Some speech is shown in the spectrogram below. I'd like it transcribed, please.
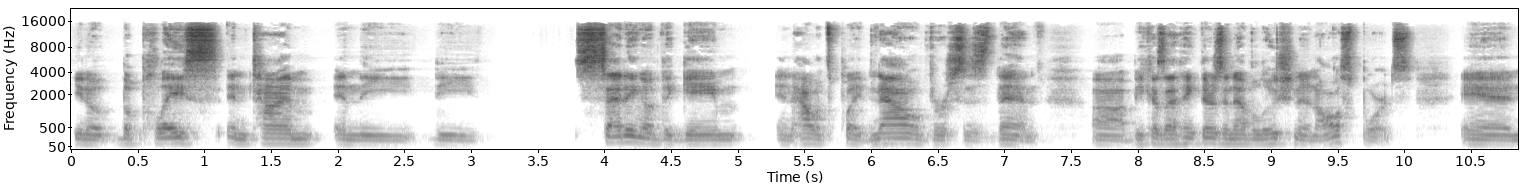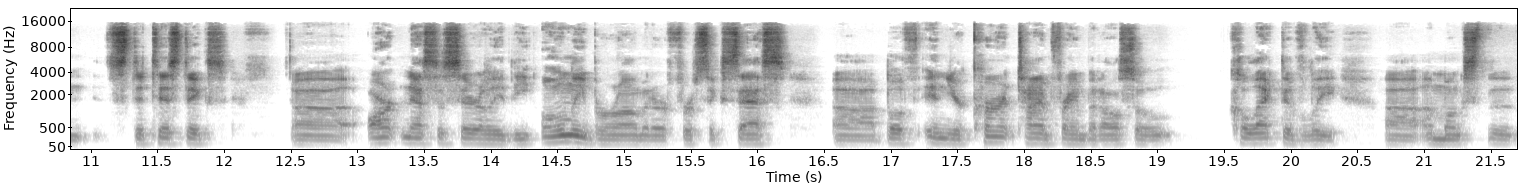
you know, the place and time and the the setting of the game and how it's played now versus then, uh, because I think there's an evolution in all sports and statistics uh, aren't necessarily the only barometer for success, uh, both in your current time frame, but also collectively uh, amongst the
